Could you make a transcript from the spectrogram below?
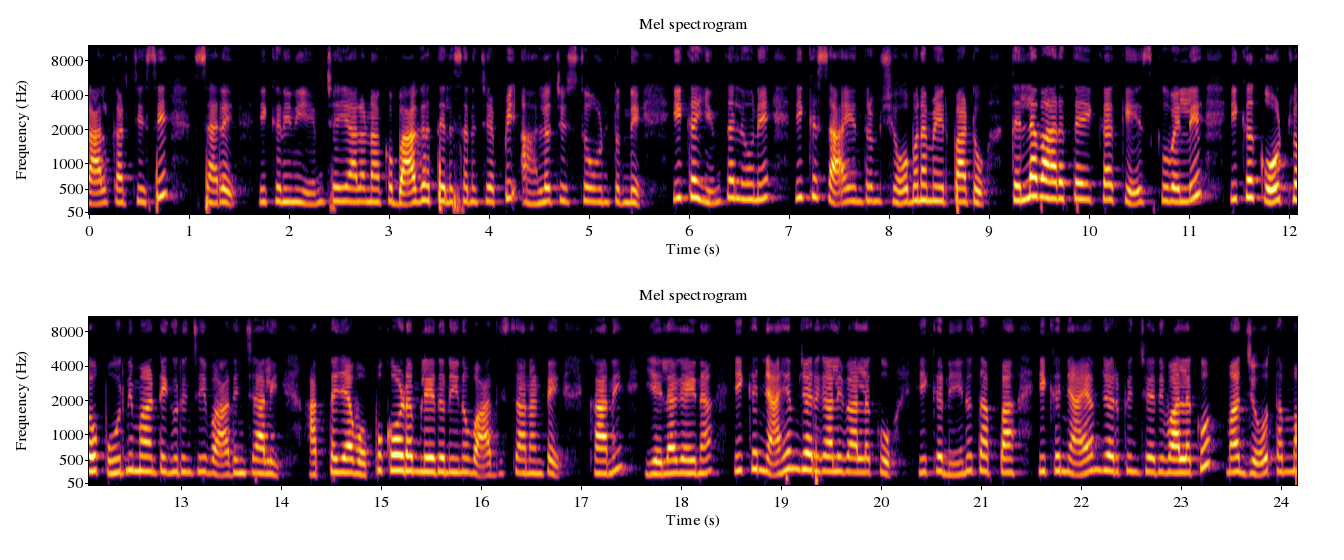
కాల్ కట్ చేసి సరే ఇక నేను ఏం చేయాలో నాకు బాగా తెలుసని చెప్పి ఆలోచిస్తూ ఉంటుంది. ఇక ఇంతలోనే ఇక సాయంత్రం శోభనం ఏర్పాటు. తెల్లవారితే ఇక కేసుకు వెళ్ళి ఇక కోర్టులో పూర్ణిమాంటి గురించి వాదించాలి. అత్తయ్య ఒప్పుకోవడం లేదు నేను వాదిస్తానంటే. కానీ ఎలాగైనా ఇక న్యాయం జరగాలి వాళ్ళకు. ఇక నేను తప్ప ఇక న్యాయం జరిపించేది వాళ్ళకు మా జ్యోతమ్మ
